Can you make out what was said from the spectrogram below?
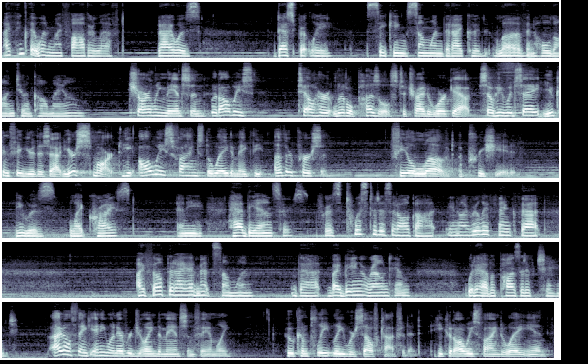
I think that when my father left, I was desperately seeking someone that I could love and hold on to and call my own. Charlie Manson would always tell her little puzzles to try to work out. So he would say, You can figure this out. You're smart. He always finds the way to make the other person feel loved, appreciated. He was like Christ, and he had the answers. For as twisted as it all got, you know, I really think that I felt that I had met someone that by being around him would have a positive change. I don't think anyone ever joined the Manson family who completely were self confident. He could always find a way in.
